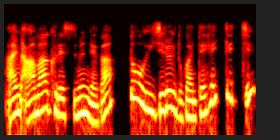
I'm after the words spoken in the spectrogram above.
아니면 아마 그랬으면 내가 또 의지를 누구한테 했겠지?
